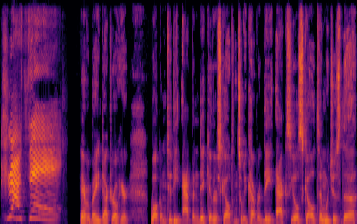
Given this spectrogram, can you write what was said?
Trust it. Hey everybody, Dr. O here. Welcome to the appendicular skeleton. So we covered the axial skeleton, which is the,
